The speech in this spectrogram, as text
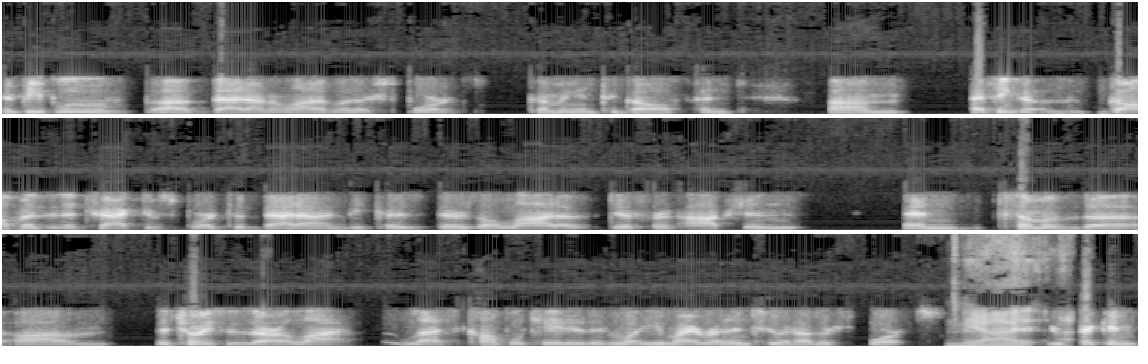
and people who've uh, bet on a lot of other sports coming into golf. And um, I think golf is an attractive sport to bet on because there's a lot of different options, and some of the um, the choices are a lot less complicated than what you might run into in other sports. Yeah, I- you're, you're picking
